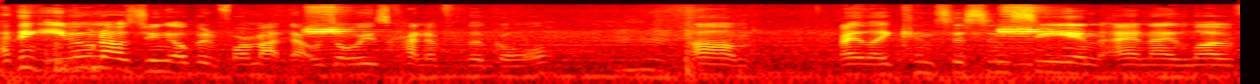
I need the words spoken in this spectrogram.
I think even when I was doing open format, that was always kind of the goal. Mm-hmm. Um, I like consistency and, and I love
